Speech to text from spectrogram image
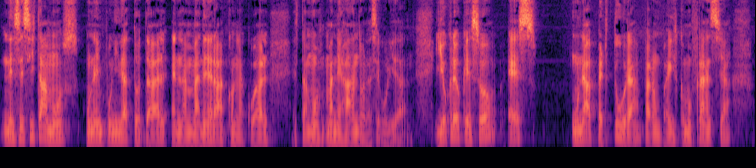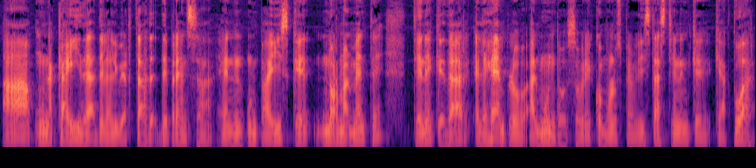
necesitamos una impunidad total en la manera con la cual estamos manejando la seguridad. Y yo creo que eso es una apertura para un país como Francia a una caída de la libertad de prensa en un país que normalmente tiene que dar el ejemplo al mundo sobre cómo los periodistas tienen que, actuar.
